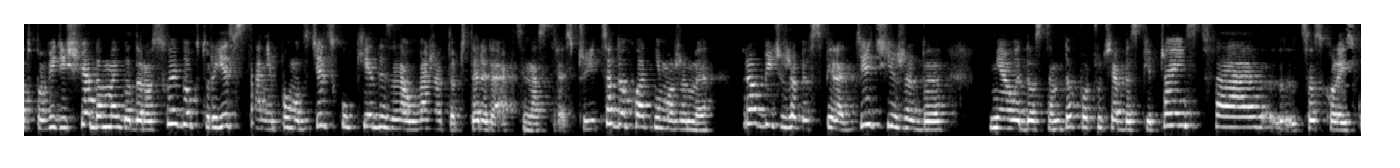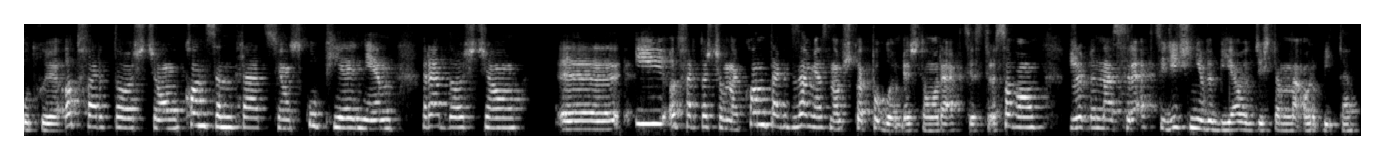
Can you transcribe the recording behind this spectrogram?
odpowiedzi świadomego dorosłego, który jest w stanie pomóc dziecku, kiedy zauważa te cztery reakcje na stres. Czyli co dokładnie możemy robić, żeby wspierać dzieci, żeby miały dostęp do poczucia bezpieczeństwa, co z kolei skutkuje otwartością, koncentracją, skupieniem, radością yy, i otwartością na kontakt, zamiast na przykład pogłębiać tą reakcję stresową, żeby nas reakcje dzieci nie wybijały gdzieś tam na orbitę.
